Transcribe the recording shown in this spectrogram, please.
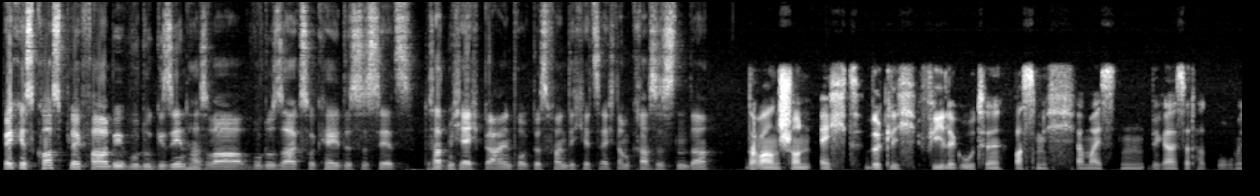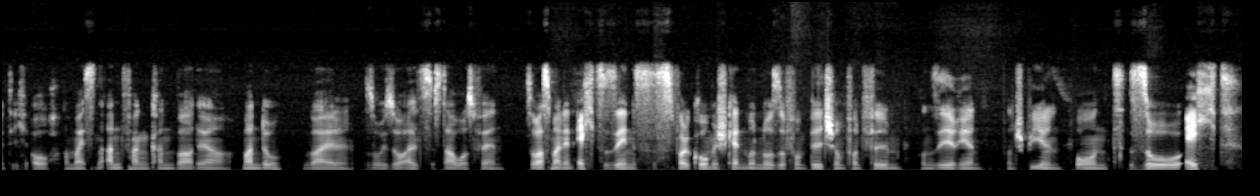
Welches Cosplay, Fabi, wo du gesehen hast, war, wo du sagst, okay, das ist jetzt, das hat mich echt beeindruckt, das fand ich jetzt echt am krassesten da? Da waren schon echt wirklich viele gute. Was mich am meisten begeistert hat, womit ich auch am meisten anfangen kann, war der Mando, weil sowieso als Star Wars-Fan sowas mal in echt zu sehen, das ist voll komisch. Kennt man nur so vom Bildschirm, von Filmen, von Serien, von Spielen. Und so echt,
